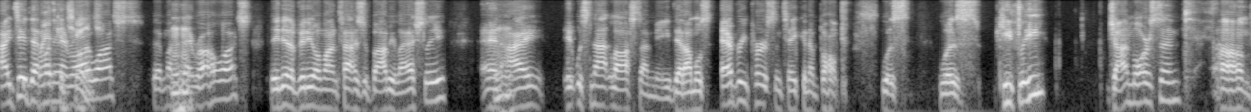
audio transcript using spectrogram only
I did that Monday Night Raw I watched that Monday mm-hmm. Night Raw I watched. They did a video montage of Bobby Lashley, and mm-hmm. I it was not lost on me that almost every person taking a bump was was Keith Lee, John Morrison. Um,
